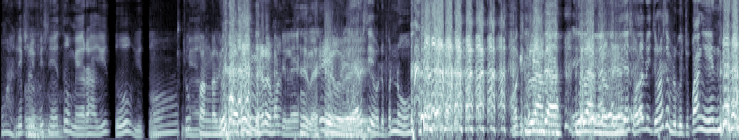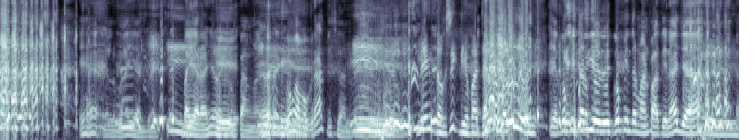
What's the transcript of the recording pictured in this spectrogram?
Wah, di pelipisnya itu merah gitu gitu Oh, cupang kali merah kan mah. di leher Iya, di iya. leher sih udah penuh Makin Belang, pindah. belang dong ya. iya soalnya dicurah sambil gue cupangin ya, ya lumayan Bay. Iya. bayarannya lah Iya. cupang Iya. gue nggak mau gratis kan Iya. Ini yang toksik dia pacaran sama lu ya. gue pinter Iya, iya. gue pinter manfaatin aja Iya.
